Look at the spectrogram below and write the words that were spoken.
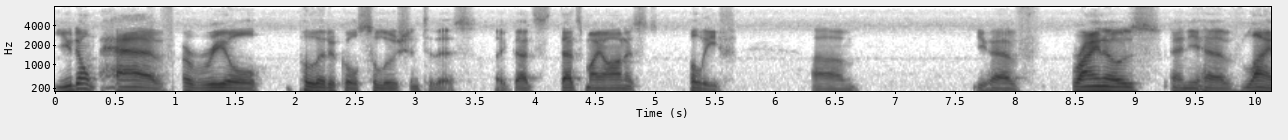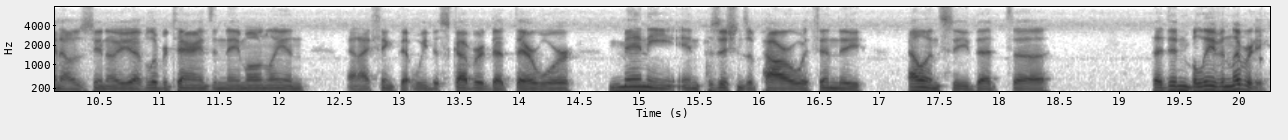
you don't have a real political solution to this. Like, that's that's my honest belief. Um, you have RINOs and you have linos you know you have libertarians in name only and and i think that we discovered that there were many in positions of power within the lnc that uh, that didn't believe in liberty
